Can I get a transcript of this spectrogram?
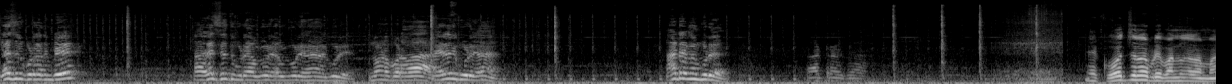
லேசர் போடுறா தம்பி? ஆ லேசர் சேர்த்து போடு அப்படி அப்படி போடு ஆ போடு. இன்னொன்னு போடவா? ஆ எல்லாத்தையும் போடு ஆ. ஆட்டெல்லாம் போடு. காட்டுறாக்கா ஏ கோச்செல்லாம் இப்படி பண்ணல நம்ம.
